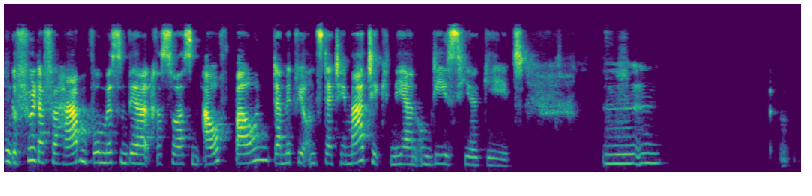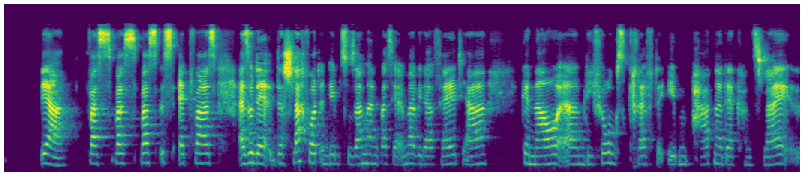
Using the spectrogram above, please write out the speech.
ein Gefühl dafür haben, wo müssen wir Ressourcen aufbauen, damit wir uns der Thematik nähern, um die es hier geht. Mm. Ja, was, was, was ist etwas, also der, das Schlagwort in dem Zusammenhang, was ja immer wieder fällt, ja, genau, ähm, die Führungskräfte eben Partner der Kanzlei,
